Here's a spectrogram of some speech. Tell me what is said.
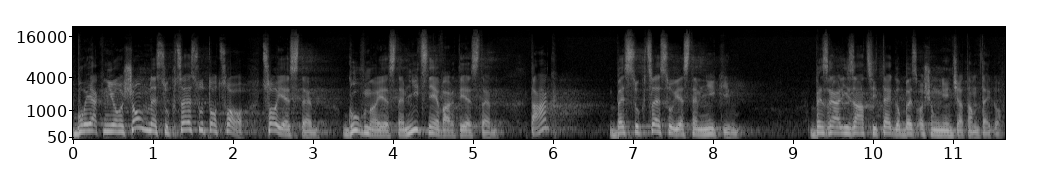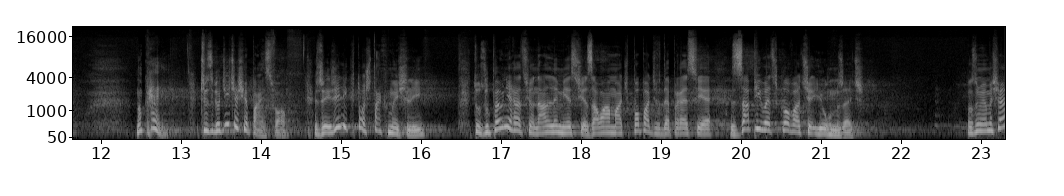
bo jak nie osiągnę sukcesu, to co? Co jestem? Gówno jestem, nic nie wart jestem. Tak? Bez sukcesu jestem nikim. Bez realizacji tego, bez osiągnięcia tamtego. No Okej. Czy zgodzicie się Państwo, że jeżeli ktoś tak myśli, to zupełnie racjonalnym jest się załamać, popaść w depresję, zapiłeczkować się i umrzeć? Rozumiemy się?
